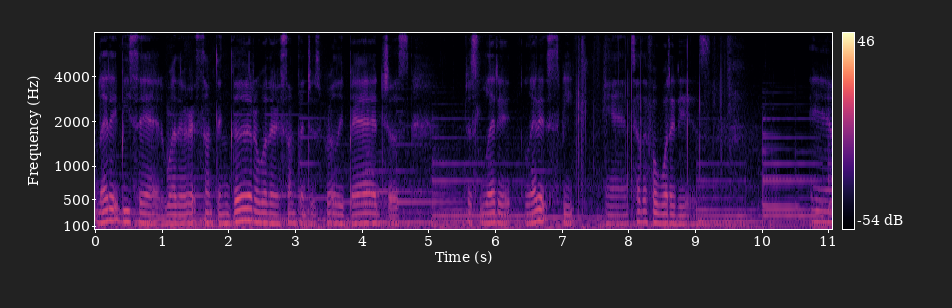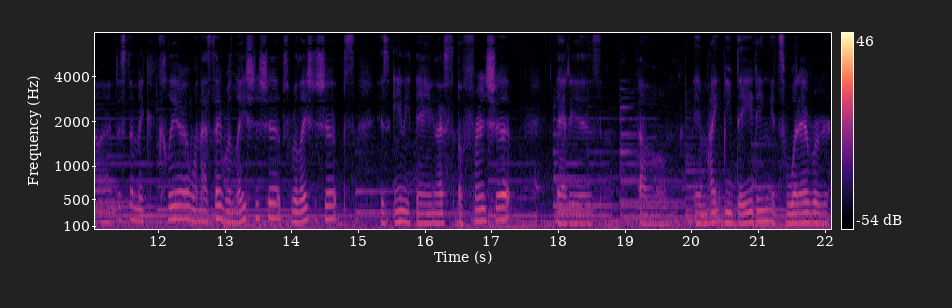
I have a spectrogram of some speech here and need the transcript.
let it be said. Whether it's something good or whether it's something just really bad, just just let it let it speak and tell it for what it is. And just to make it clear, when I say relationships, relationships is anything. That's a friendship, that is, um, it might be dating, it's whatever,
